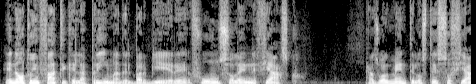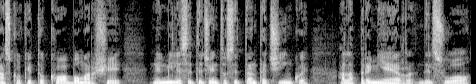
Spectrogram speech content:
È noto infatti che la prima del barbiere fu un solenne fiasco, casualmente lo stesso fiasco che toccò a Beaumarchais nel 1775 alla première del suo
